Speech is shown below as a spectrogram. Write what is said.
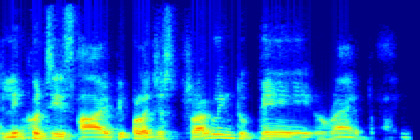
Delinquency is high. People are just struggling to pay rent. And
